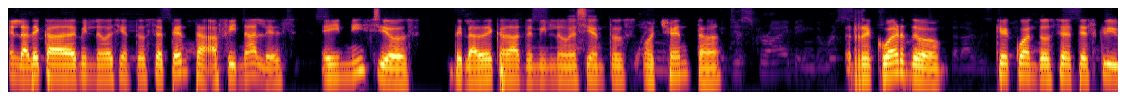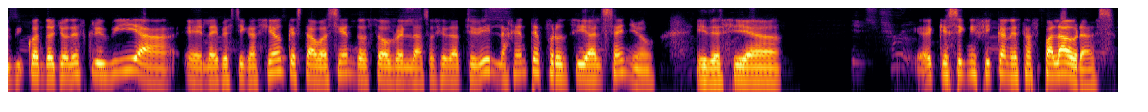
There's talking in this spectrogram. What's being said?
en la década de 1970 a finales e inicios de la década de 1980, recuerdo que cuando, se cuando yo describía eh, la investigación que estaba haciendo sobre la sociedad civil, la gente fruncía el ceño y decía, eh, ¿qué significan estas palabras?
